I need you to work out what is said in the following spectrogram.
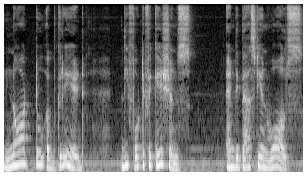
not to upgrade the fortifications and the bastion walls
